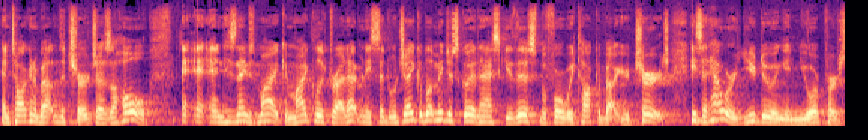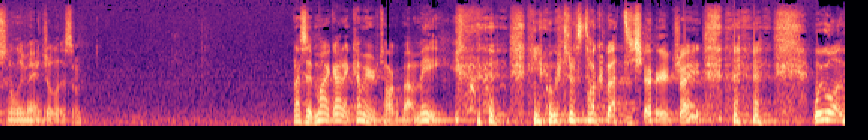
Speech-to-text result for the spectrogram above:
and talking about the church as a whole. And, and his name's Mike, and Mike looked right at me and he said, Well, Jacob, let me just go ahead and ask you this before we talk about your church. He said, How are you doing in your personal evangelism? And I said, Mike, I didn't come here to talk about me. you know, we just talk about the church, right? we, want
